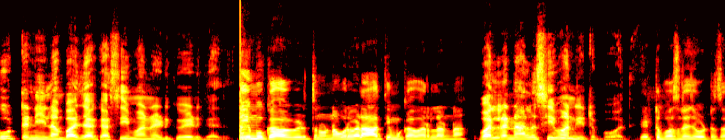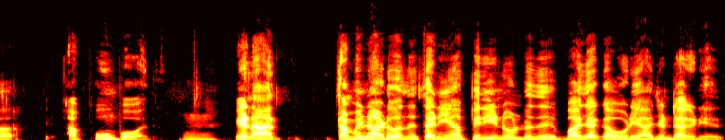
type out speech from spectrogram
கூட்டணிலாம் பாஜக சீமான் எடுக்கவே எடுக்காது. திமுக வீழ்த்தணும்னா ஒருவேளை அதிமுக வரலன்னா? வரலனாலும் சீமான் கிட்ட போகாது. எட்டு பர்சன்டேஜ் ஓட்டு சார். அப்பவும் போகாது. ஏன்னா தமிழ்நாடு வந்து தனியாக பிரியணுன்றது பாஜகவுடைய அஜெண்டா கிடையாது.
